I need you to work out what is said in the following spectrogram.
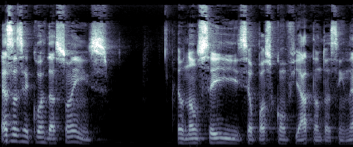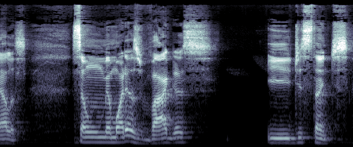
Essas recordações, eu não sei se eu posso confiar tanto assim nelas, são memórias vagas e distantes,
